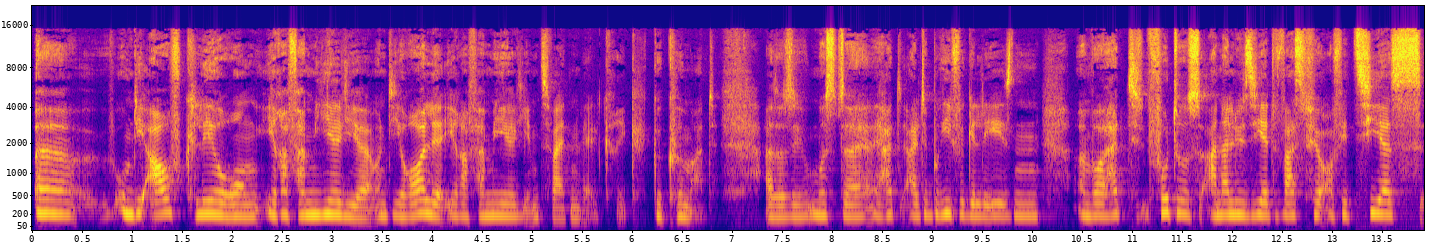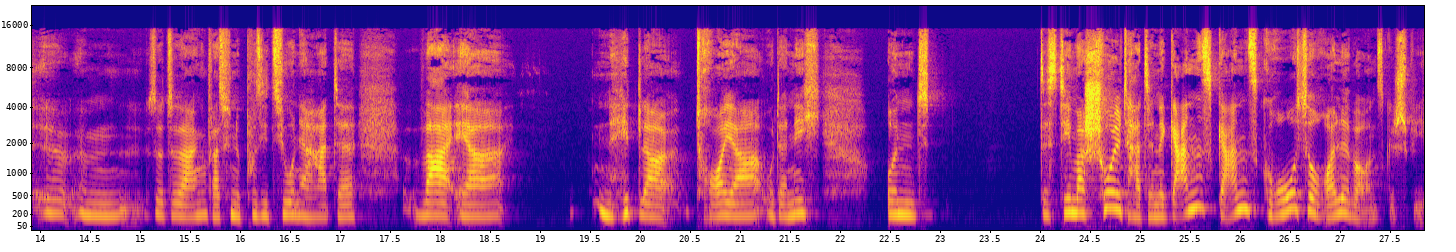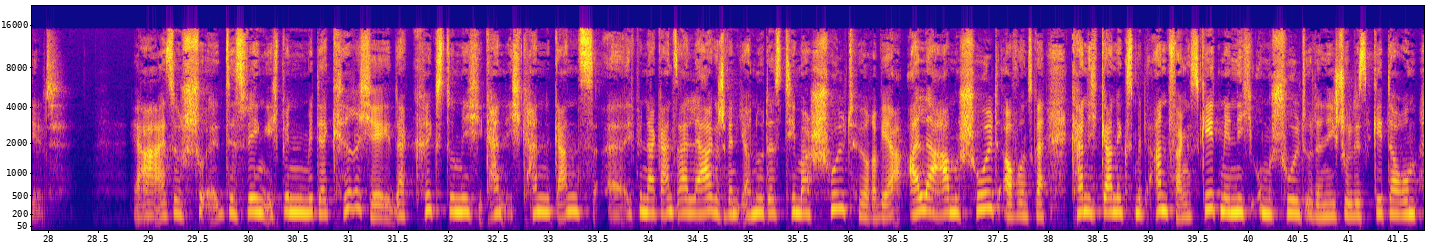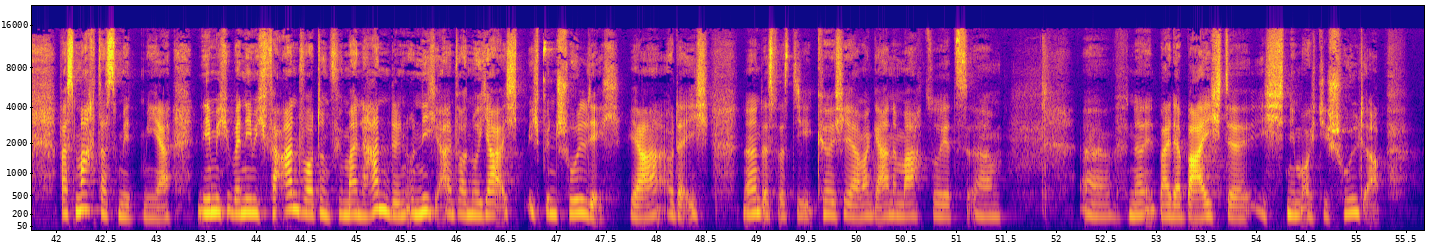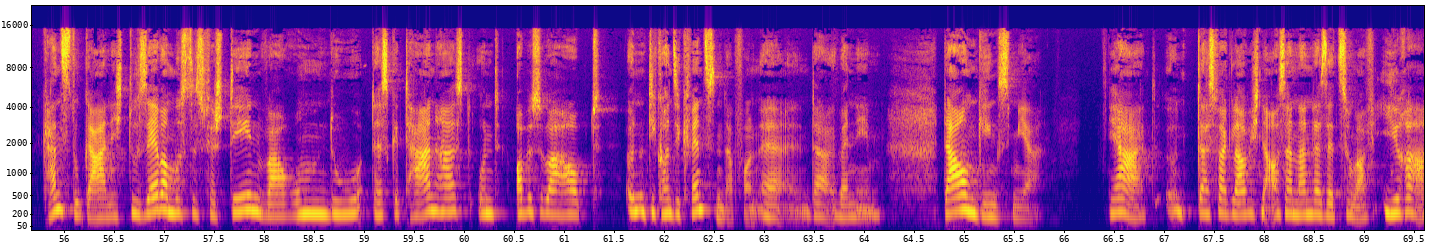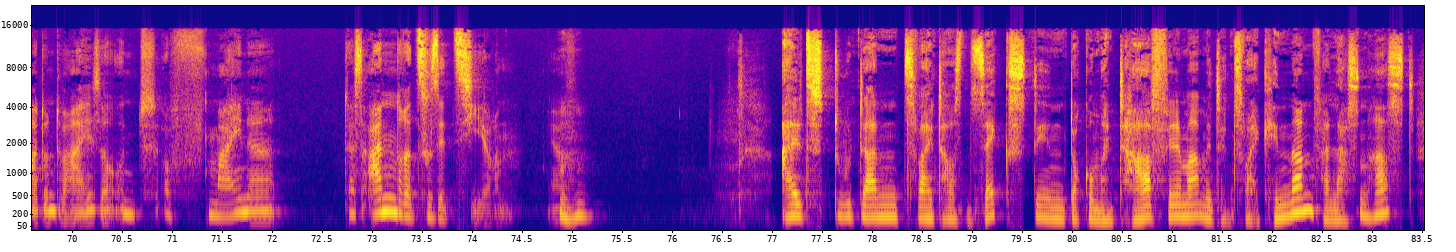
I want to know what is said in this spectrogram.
äh, um die Aufklärung ihrer Familie und die Rolle ihrer Familie im Zweiten Weltkrieg gekümmert. Also sie musste, hat alte Briefe gelesen, hat Fotos analysiert, was für Offiziers äh, ähm, sozusagen, was für eine Position er hatte, war er ein Hitler-Treuer oder nicht. Und das Thema Schuld hatte eine ganz, ganz große Rolle bei uns gespielt. Ja, also deswegen, ich bin mit der Kirche, da kriegst du mich, kann, ich kann ganz, äh, ich bin da ganz allergisch, wenn ich auch nur das Thema Schuld höre. Wir alle haben Schuld auf uns, kann ich gar nichts mit anfangen. Es geht mir nicht um Schuld oder nicht Schuld, es geht darum, was macht das mit mir? Nehme ich, übernehme ich Verantwortung für mein Handeln und nicht einfach nur, ja, ich, ich bin schuldig, ja, oder ich, ne, das, was die Kirche ja immer gerne macht, so jetzt, ähm, äh, ne, bei der Beichte, ich nehme euch die Schuld ab. Kannst du gar nicht. Du selber musst es verstehen, warum du das getan hast und ob es überhaupt und die Konsequenzen davon äh, da übernehmen. Darum ging's mir. Ja, und das war, glaube ich, eine Auseinandersetzung auf ihre Art und Weise und auf meine, das andere zu sezieren. Ja. Mhm. Als du dann 2006 den Dokumentarfilmer mit den zwei Kindern verlassen hast,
